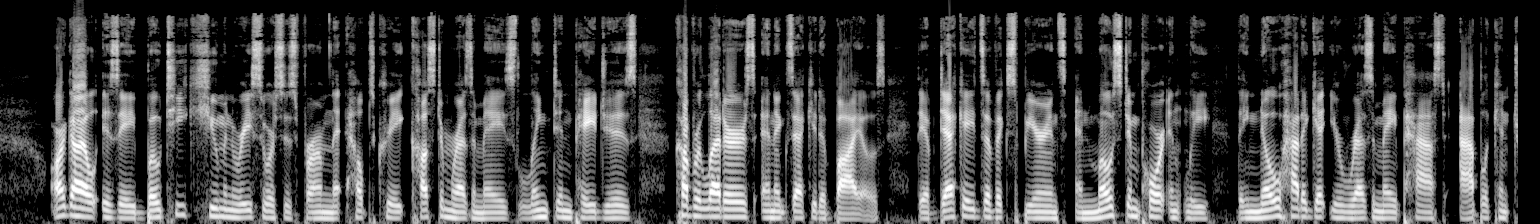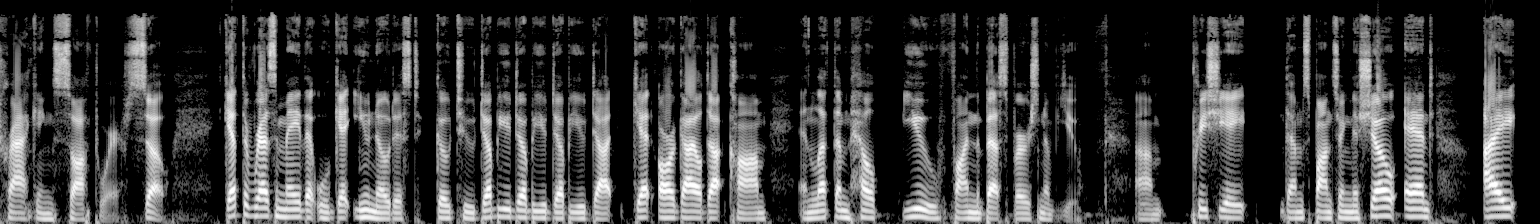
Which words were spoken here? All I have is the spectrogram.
Argyle is a boutique human resources firm that helps create custom resumes, LinkedIn pages, cover letters, and executive bios. They have decades of experience, and most importantly, they know how to get your resume past applicant tracking software. So, Get the resume that will get you noticed. Go to www.getargyle.com and let them help you find the best version of you. Um, appreciate them sponsoring the show. And I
